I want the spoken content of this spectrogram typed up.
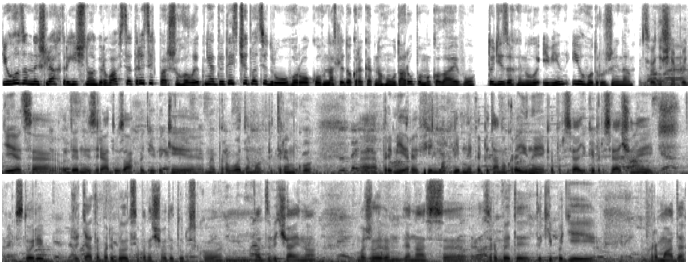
Його земний шлях трагічно обірвався 31 липня 2022 року внаслідок ракетного удару по Миколаєву. Тоді загинули і він, і його дружина. Сьогоднішня подія це один із ряду заходів, які ми проводимо в підтримку е, прем'єри фільму Хлібний капітан України, який присвя- присвячений історії життя та боротьби Олексія Панашова Турського. Надзвичайно важливим для нас е, зробити такі події в громадах,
